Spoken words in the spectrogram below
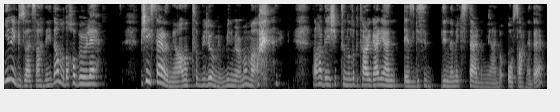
Yine güzel sahneydi ama daha böyle bir şey isterdim ya anlatabiliyor muyum bilmiyorum ama daha değişik tınılı bir Targaryen ezgisi dinlemek isterdim yani o sahnede.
